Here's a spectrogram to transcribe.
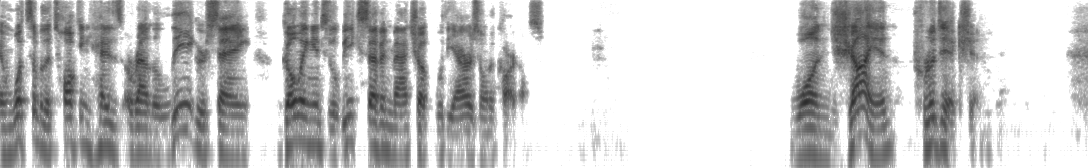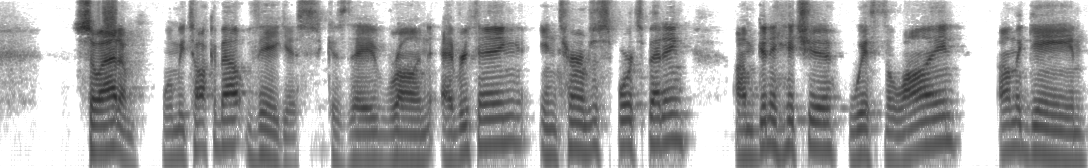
and what some of the talking heads around the league are saying going into the week seven matchup with the Arizona Cardinals. One giant prediction. So, Adam, when we talk about Vegas, because they run everything in terms of sports betting, I'm going to hit you with the line on the game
